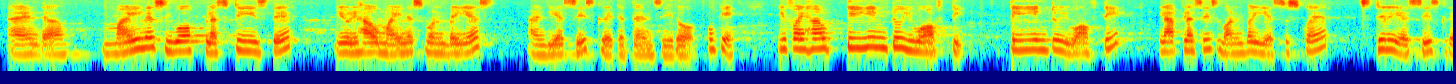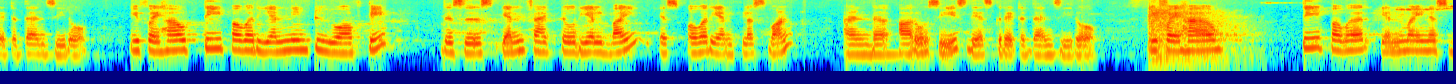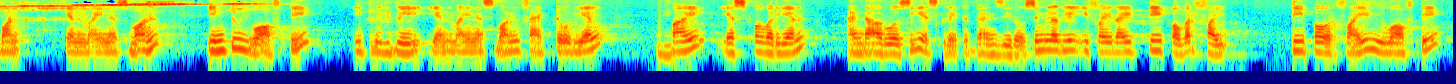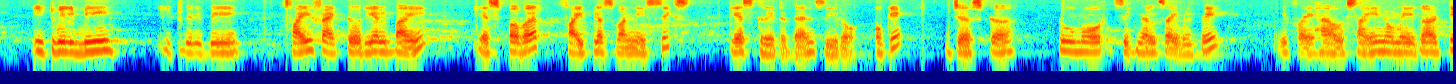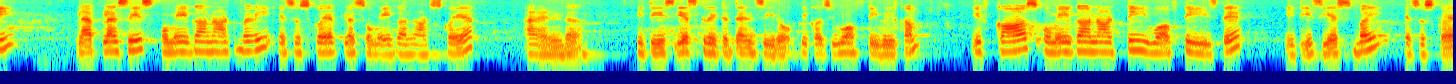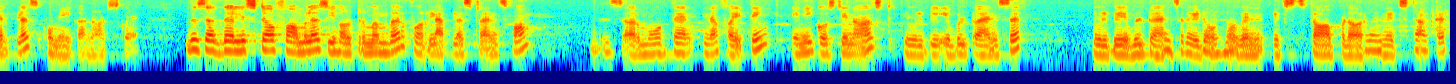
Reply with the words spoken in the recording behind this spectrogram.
And uh, minus u of plus t is there you will have minus 1 by s and s is greater than 0. Okay. If I have t into u of t, t into u of t, Laplace is 1 by s square, still s is greater than 0. If I have t power n into u of t, this is n factorial by s power n plus 1 and uh, ROC is s greater than 0. If I have t power n minus 1, n minus 1 into u of t, it will be n minus 1 factorial by s power n and ROC s greater than 0. Similarly, if I write t power 5, t power 5 u of t, it will be, it will be 5 factorial by s power 5 plus 1 is 6 s greater than 0 okay? Just uh, two more signals i will take. If i have sine omega t laplace is omega naught by s square plus omega naught square and uh, it is s greater than 0 because u of t will come. If cos omega naught t u of t is there it is s by s square plus omega naught square these are the list of formulas you have to remember for laplace transform these are more than enough, I think. Any question asked, you will be able to answer. You will be able to answer. I don't know when it stopped or when it started.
